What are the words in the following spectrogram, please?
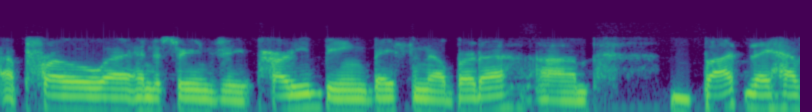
a pro uh, industry energy party, being based in Alberta, um, but they have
